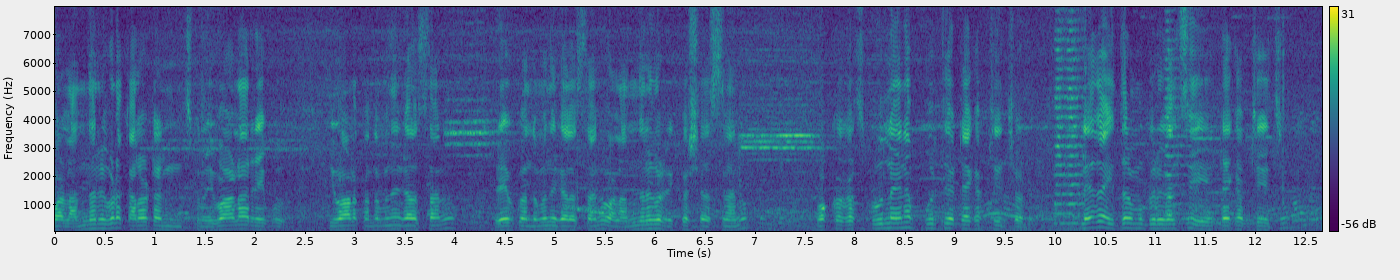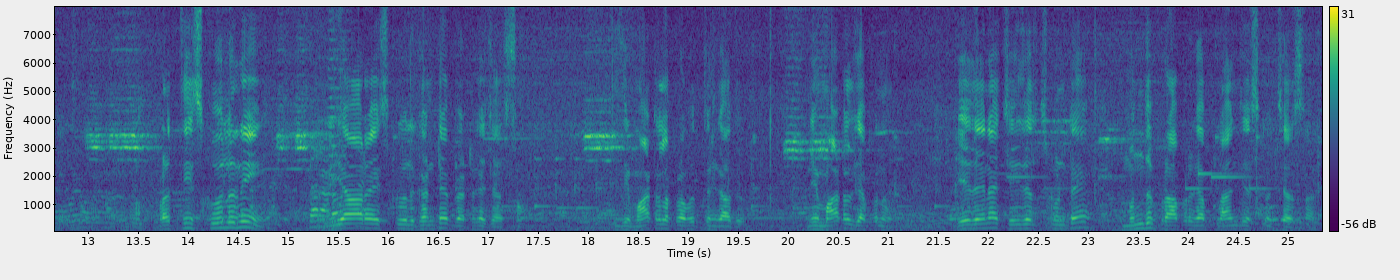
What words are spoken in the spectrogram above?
వాళ్ళందరినీ కూడా కలవటాన్ని ఎంచుకున్నాను ఇవాళ రేపు ఇవాళ కొంతమందిని కలుస్తాను రేపు కొంతమందిని కలుస్తాను వాళ్ళందరినీ కూడా రిక్వెస్ట్ చేస్తున్నాను. ఒక్కొక్క స్కూల్లో అయినా పూర్తిగా టేకప్ చేయించండి. లేదా ఇద్దరు ముగ్గురు కలిసి టేకప్ చేయొచ్చు. ప్రతి స్కూలుని విఆర్ఐ స్కూల్ కంటే బెటర్గా చేస్తాం. ఇది మాటల ప్రభుత్వం కాదు. నేను మాటలు చెప్పను. ఏదైనా చేయదలుచుకుంటే ముందు ప్రాపర్గా ప్లాన్ చేసుకొని చేస్తాను.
